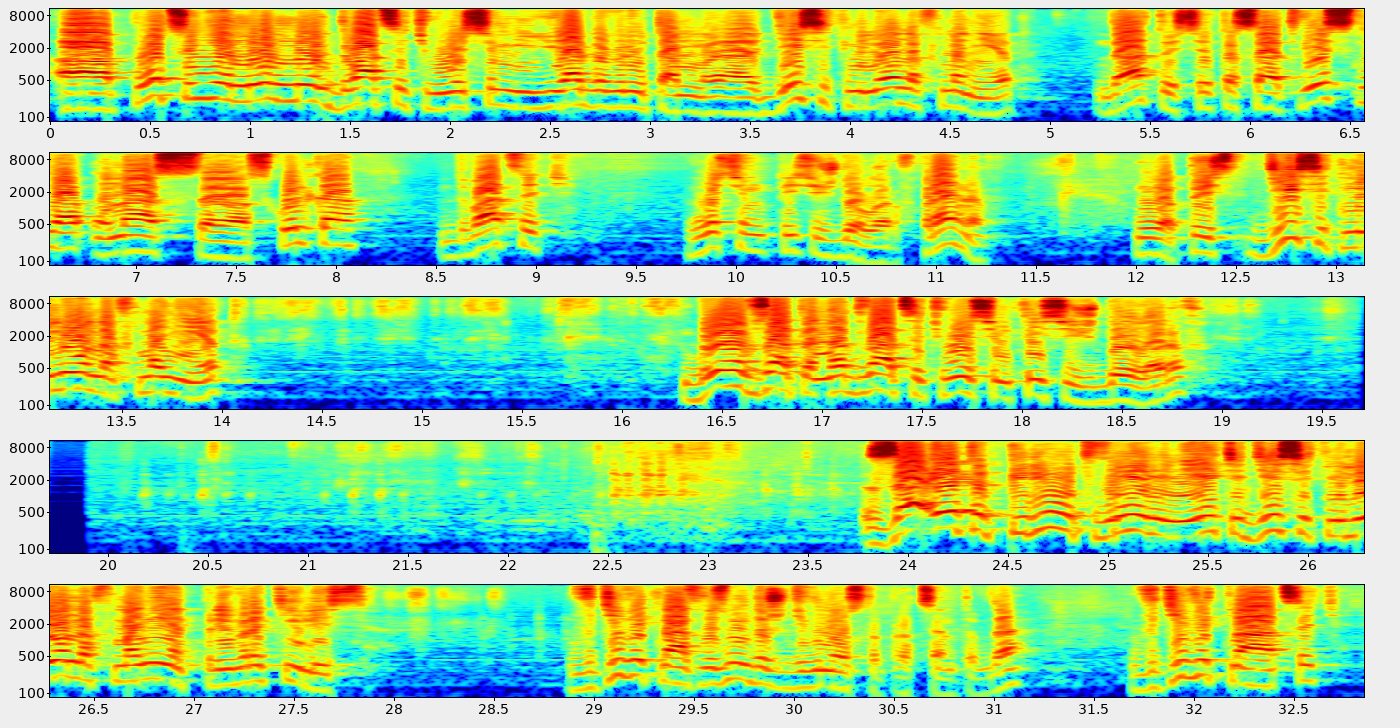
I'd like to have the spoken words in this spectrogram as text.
а, по цене 0,028, я говорю там 10 э, миллионов монет, да, то есть это соответственно у нас э, сколько? 20 8 тысяч долларов, правильно? Вот, то есть 10 миллионов монет было взято на 28 тысяч долларов. За этот период времени эти 10 миллионов монет превратились в 19, возьмем даже 90%, да? В 19.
